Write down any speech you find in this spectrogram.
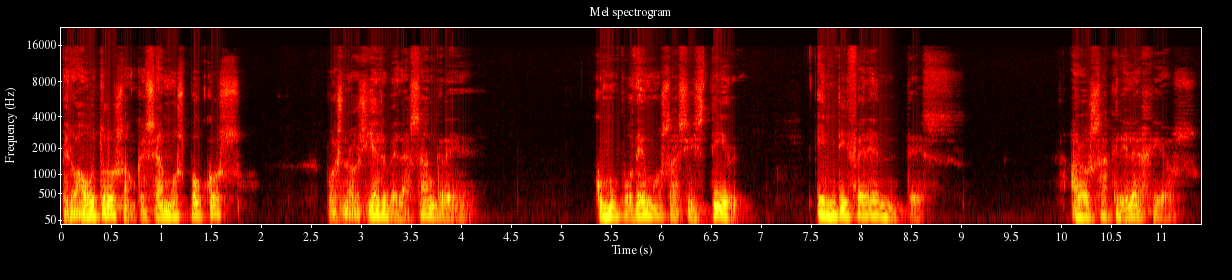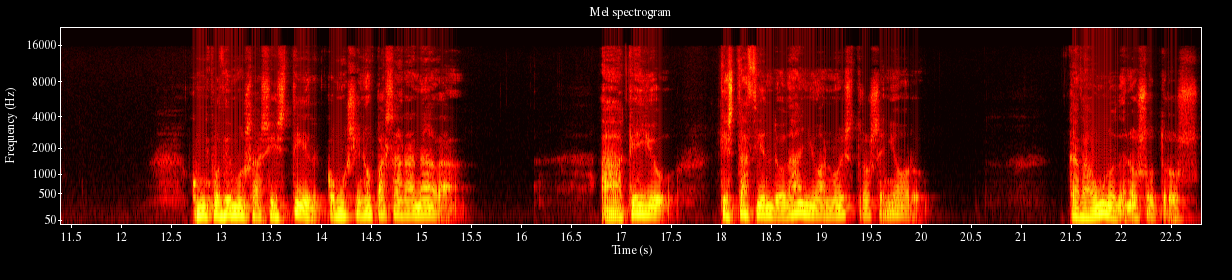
Pero a otros, aunque seamos pocos, pues nos hierve la sangre. ¿Cómo podemos asistir indiferentes a los sacrilegios? ¿Cómo podemos asistir como si no pasara nada a aquello que está haciendo daño a nuestro Señor? Cada uno de nosotros,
